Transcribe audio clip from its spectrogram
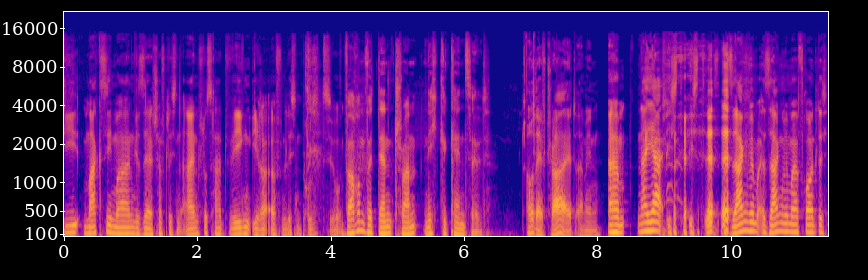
die maximalen gesellschaftlichen Einfluss hat wegen ihrer öffentlichen Position. Warum wird denn Trump nicht gecancelt? Oh, they've tried. I mean, Ähm, naja, ich, ich, äh, sagen, wir, mal- sagen wir mal freundlich,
